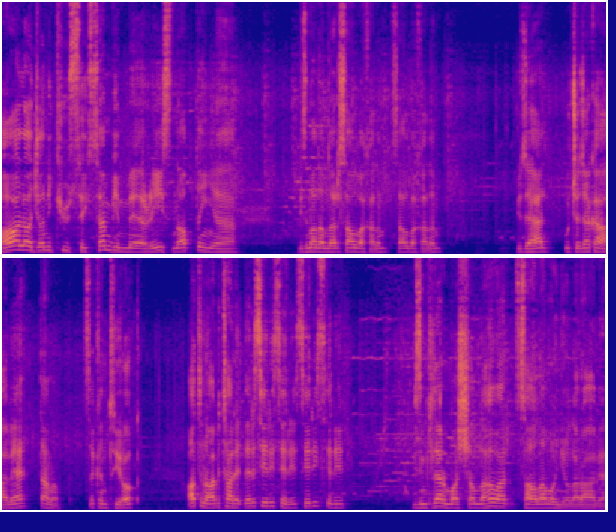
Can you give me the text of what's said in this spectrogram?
Hala can 280 bin mi? Reis ne yaptın ya? Bizim adamları sal bakalım. Sal bakalım. Güzel. Uçacak abi. Tamam. Sıkıntı yok. Atın abi taretleri seri seri. Seri seri. Bizimkiler maşallahı var. Sağlam oynuyorlar abi.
